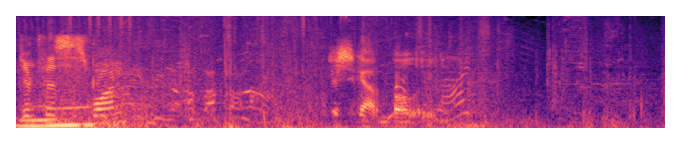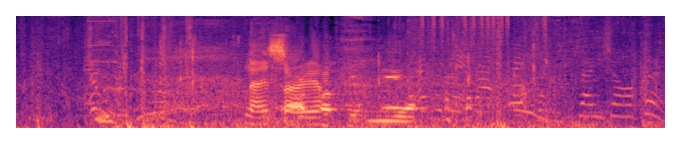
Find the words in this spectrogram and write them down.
Doomfist is one. Just got bullied. Right. Nice, sorry. Oh, Deja vu.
